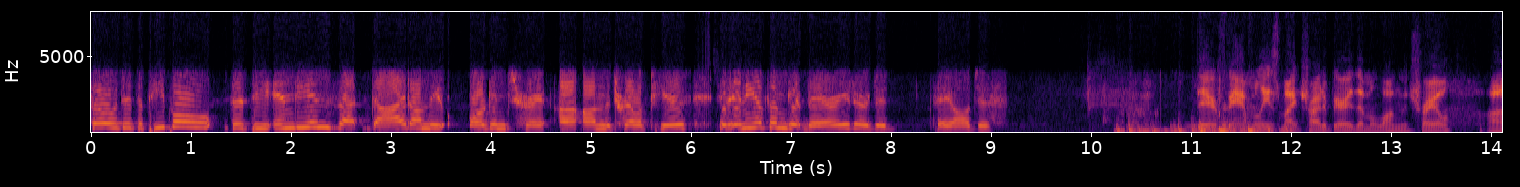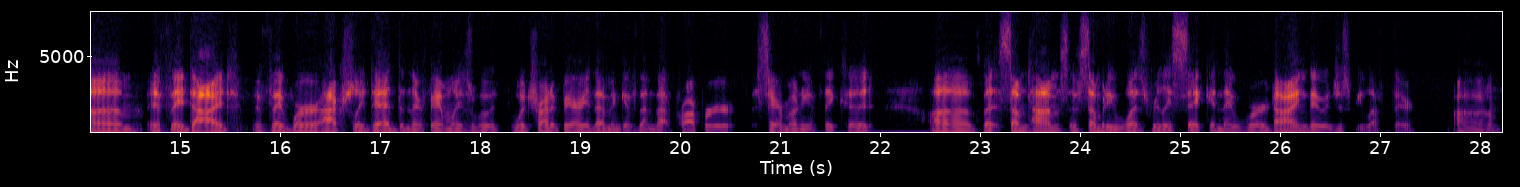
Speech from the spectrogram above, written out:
so did the people, did the Indians that died on the Oregon trail, uh, on the Trail of Tears, did any of them get buried, or did they all just? Their families might try to bury them along the trail. Um, if they died, if they were actually dead, then their families would would try to bury them and give them that proper ceremony if they could. Uh, but sometimes, if somebody was really sick and they were dying, they would just be left there. Um,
